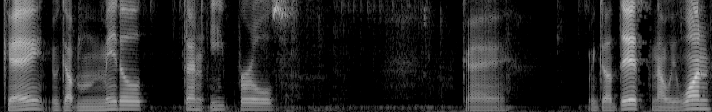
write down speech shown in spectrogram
Okay, we got middle 10 Aprils. Okay. We got this. Now we won.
